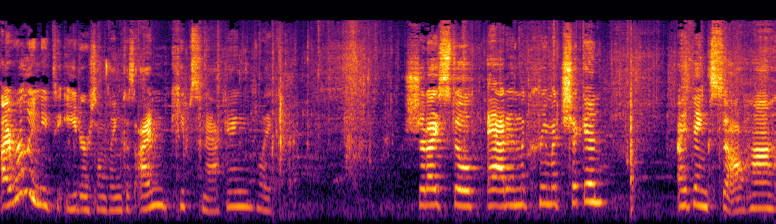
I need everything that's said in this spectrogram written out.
I really need to eat or something because I'm keep snacking. Like, should I still add in the cream of chicken? I think so, huh?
